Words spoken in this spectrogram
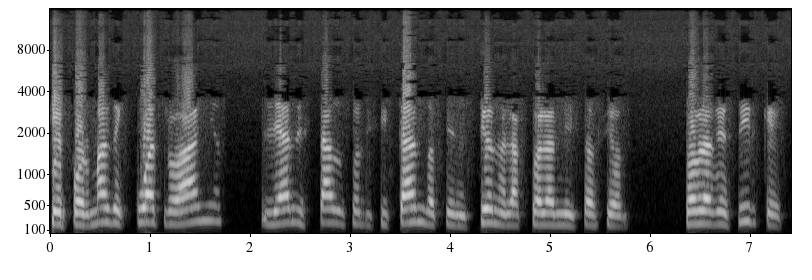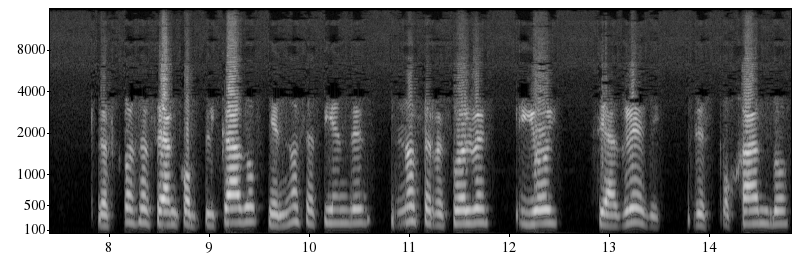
que por más de cuatro años le han estado solicitando atención a la actual administración. Sobra decir que las cosas se han complicado, que no se atienden, no se resuelven y hoy se agrede, despojando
